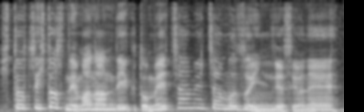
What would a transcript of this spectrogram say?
一つ一つね学んでいくとめちゃめちゃむずいんですよね。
